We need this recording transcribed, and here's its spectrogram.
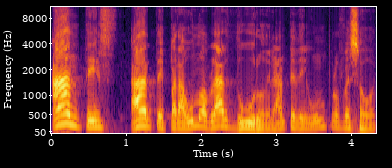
antes, antes para uno hablar duro delante de un profesor,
